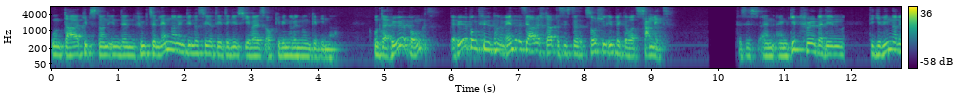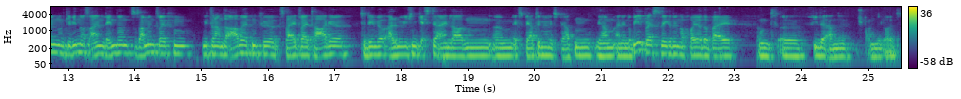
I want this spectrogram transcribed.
Und da gibt es dann in den 15 Ländern, in denen das hier tätig ist, jeweils auch Gewinnerinnen und Gewinner. Und der Höhepunkt, der Höhepunkt findet dann am Ende des Jahres statt, das ist der Social Impact Award Summit. Das ist ein, ein Gipfel, bei dem die Gewinnerinnen und Gewinner aus allen Ländern zusammentreffen, miteinander arbeiten für zwei, drei Tage, zu denen wir alle möglichen Gäste einladen, ähm, Expertinnen und Experten. Wir haben eine Nobelpreisträgerin auch heuer dabei und äh, viele andere spannende Leute.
